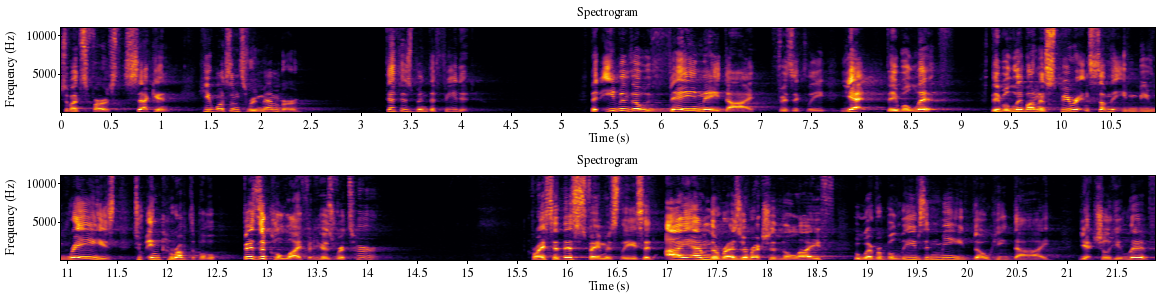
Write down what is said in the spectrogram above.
So that's first. Second, he wants them to remember death has been defeated. That even though they may die physically, yet they will live. They will live on in spirit and someday even be raised to incorruptible physical life at his return. Christ said this famously He said, I am the resurrection and the life. Whoever believes in me, though he die, yet shall he live.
